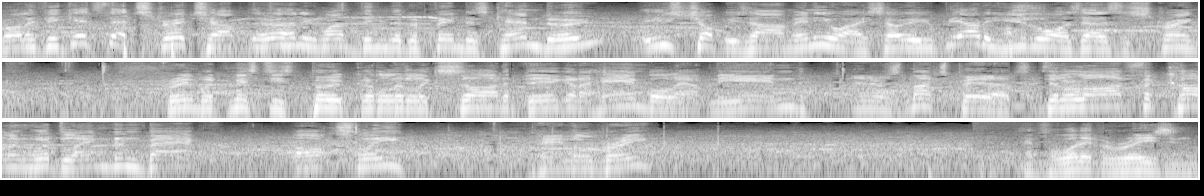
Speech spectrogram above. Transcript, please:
Well, if he gets that stretch up, there's only one thing the defenders can do is chop his arm anyway, so he'll be able to utilise that as a strength. Greenwood missed his boot, got a little excited there, got a handball out in the end. And it was much better. Still alive for Collingwood, Langdon back, Oxley, Pendlebury. And for whatever reason,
